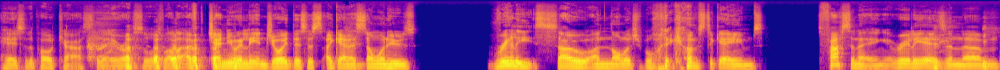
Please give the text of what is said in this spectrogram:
here to the podcast today, Russell. As well, I've genuinely enjoyed this. As, again, as someone who's really so unknowledgeable when it comes to games, it's fascinating. It really is. And um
